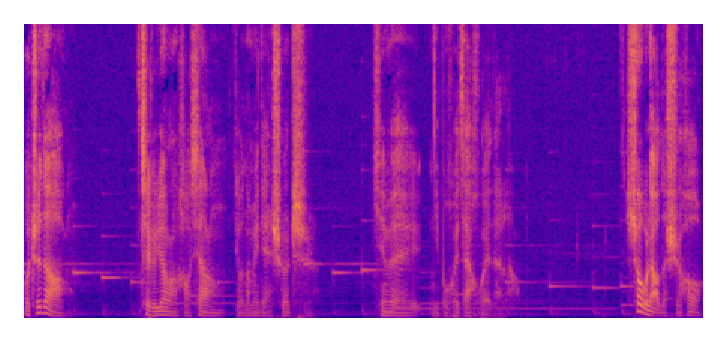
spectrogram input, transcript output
我知道，这个愿望好像有那么一点奢侈，因为你不会再回来了。受不了的时候。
